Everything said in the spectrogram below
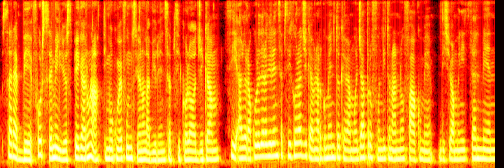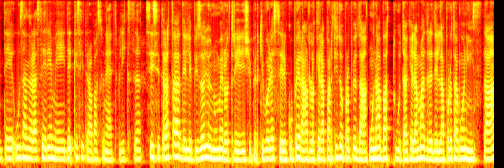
sarebbe forse meglio spiegare spiegare un attimo come funziona la violenza psicologica? Sì, allora quello della violenza psicologica è un argomento che avevamo già approfondito un anno fa, come dicevamo inizialmente, usando la serie Made che si trova su Netflix. Sì, si tratta dell'episodio numero 13 per chi volesse recuperarlo, che era partito proprio da una battuta che la madre della protagonista,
